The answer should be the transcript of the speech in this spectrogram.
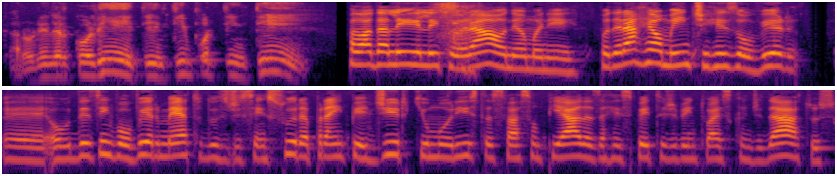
Carolina Ercolim, tintim por tintim. Falar da lei eleitoral, Neumani, poderá realmente resolver é, ou desenvolver métodos de censura para impedir que humoristas façam piadas a respeito de eventuais candidatos?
